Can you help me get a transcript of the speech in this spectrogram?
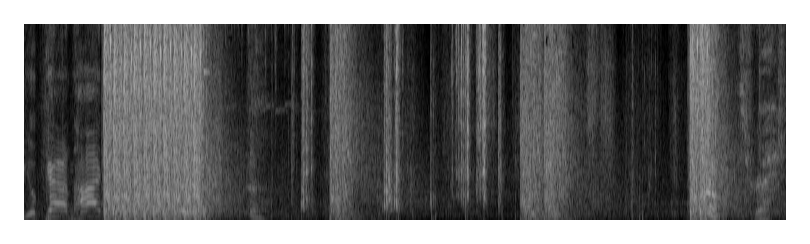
You can't hide. That's right.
